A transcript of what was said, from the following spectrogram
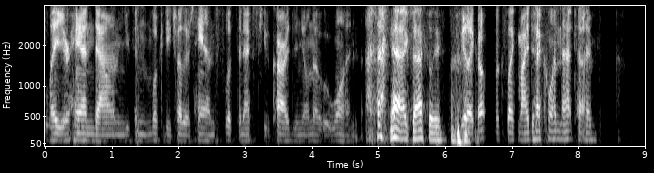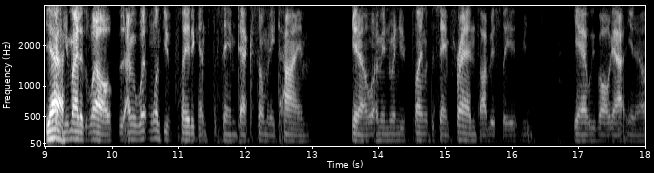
lay your hand down. You can look at each other's hands, flip the next few cards, and you'll know who won. yeah, exactly. Be like, oh, looks like my deck won that time. Yeah, You might as well. I mean, once you've played against the same deck so many times, you know, I mean, when you're playing with the same friends, obviously, you, yeah, we've all got, you know,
